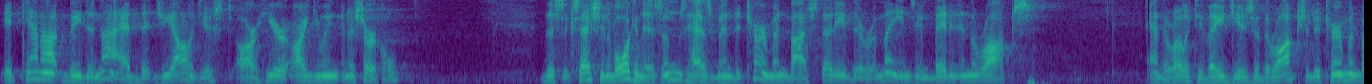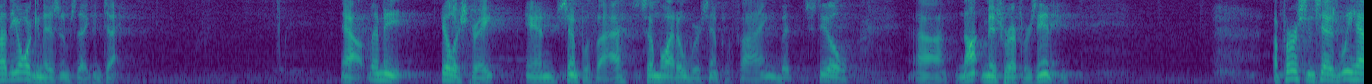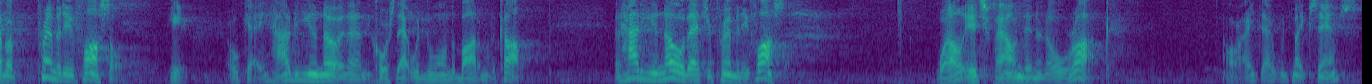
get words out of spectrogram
It cannot be denied that geologists are here arguing in a circle. The succession of organisms has been determined by a study of their remains embedded in the rocks, and the relative ages of the rocks are determined by the organisms they contain. Now, let me illustrate and simplify, somewhat oversimplifying, but still uh, not misrepresenting. A person says, We have a primitive fossil here. Okay, how do you know? And of course, that would go on the bottom of the column. But how do you know that's a primitive fossil? Well, it's found in an old rock. All right, that would make sense.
